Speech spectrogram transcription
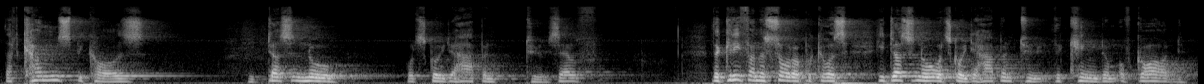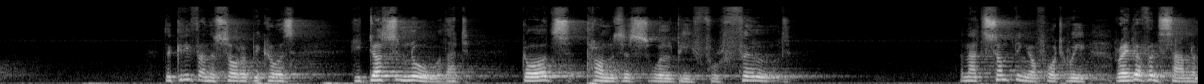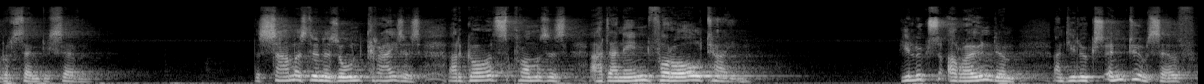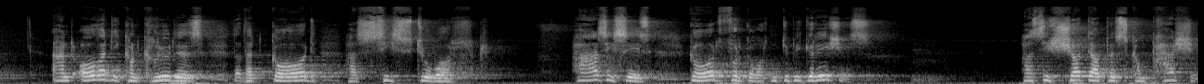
that comes because he doesn't know what's going to happen to himself. The grief and the sorrow because he doesn't know what's going to happen to the kingdom of God. The grief and the sorrow because he doesn't know that God's promises will be fulfilled. And that's something of what we read of in Psalm number 77. The psalmist in his own crisis are God's promises at an end for all time. He looks around him and he looks into himself, and all that he concludes is that, that God has ceased to work. Has, he says, God forgotten to be gracious? Has he shut up his compassion?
